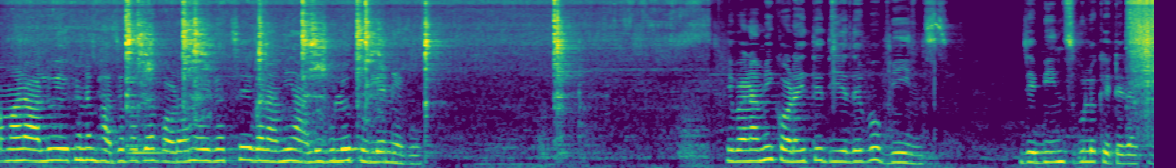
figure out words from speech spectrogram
আমার আলু এখানে ভাজা ভাজা করা হয়ে গেছে, এবার আমি আলুগুলো তুলে নেব। এবার আমি কড়াইতে দিয়ে দেব বিনস, যে বিনসগুলো কেটে রাখা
